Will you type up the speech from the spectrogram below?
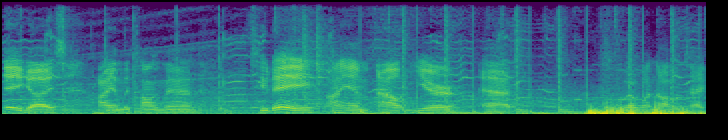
Hey guys, I am the Tong Man. Today I am out here at One Auto Tech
